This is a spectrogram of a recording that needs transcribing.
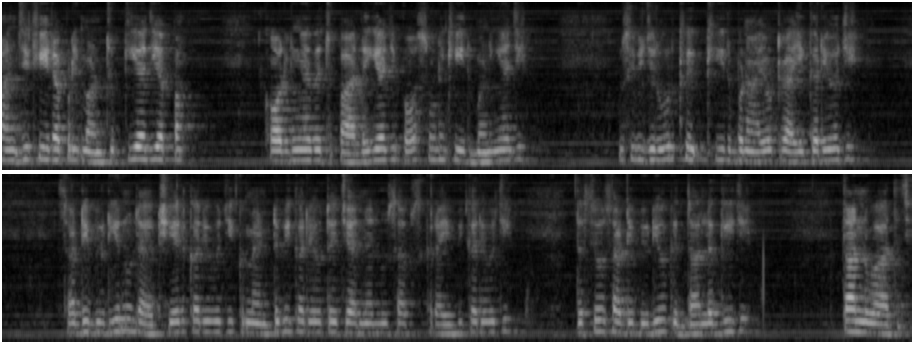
ਹਾਂਜੀ, ਖੀਰ ਆਪਣੀ ਬਣ ਚੁੱਕੀ ਹੈ ਜੀ ਆਪਾਂ। ਕੌਲੀਆਂ ਵਿੱਚ ਪਾ ਲਈ ਹੈ ਜੀ, ਬਹੁਤ ਸੋਹਣੀ ਖੀਰ ਬਣੀ ਹੈ ਜੀ। ਤੁਸੀਂ ਵੀ ਜ਼ਰੂਰ ਖੀ- ਖੀਰ ਬਣਾਇਓ ਟਰਾਈ ਕਰਿਓ ਜੀ। ਸਾਡੀ ਵੀਡੀਓ ਨੂੰ ਲਾਈਕ ਸ਼ੇਅਰ ਕਰਿਓ ਜੀ ਕਮੈਂਟ ਵੀ ਕਰਿਓ ਤੇ ਚੈਨਲ ਨੂੰ ਸਬਸਕ੍ਰਾਈਬ ਵੀ ਕਰਿਓ ਜੀ। ਦੱਸਿਓ ਸਾਡੀ ਵੀਡੀਓ ਕਿੱਦਾਂ ਲੱਗੀ ਜੀ। ਧੰਨਵਾਦ ਜੀ।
